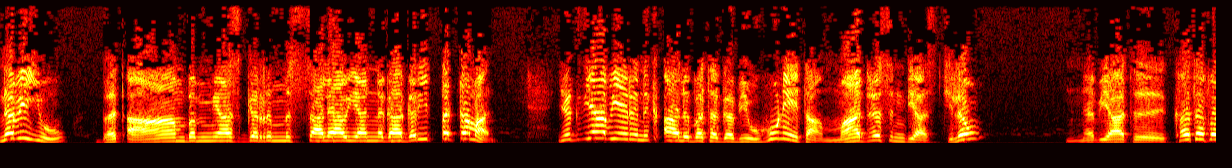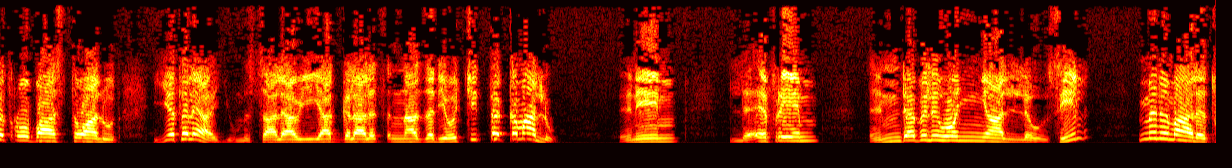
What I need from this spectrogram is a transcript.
ነቢዩ በጣም በሚያስገርም ምሳሌያዊ አነጋገር ይጠቀማል። የእግዚአብሔርን ቃል በተገቢው ሁኔታ ማድረስ እንዲያስችለው ነቢያት ከተፈጥሮ ባስተዋሉት የተለያዩ ምሳሌያዊ ያገላለጽና ዘዴዎች ይጠቀማሉ። እኔም ለኤፍሬም እንደ ብልህ ሆኛለሁ ሲል ምን ማለቱ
